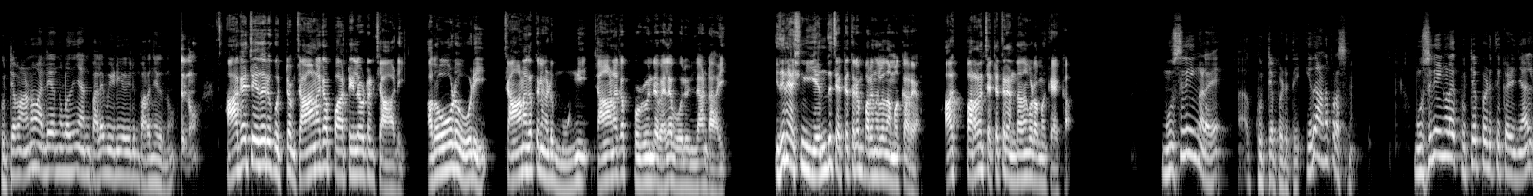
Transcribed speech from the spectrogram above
കുറ്റമാണോ അല്ലേ എന്നുള്ളത് ഞാൻ പല വീഡിയോയിലും പറഞ്ഞിരുന്നു. ആകെ ചെയ്തൊരു കുറ്റം ചാണക പാർട്ടിയിലോട്ട് ചാടി. അതോടുകൂടി ചാണകത്തിൽ അങ്ങോട്ട് മുങ്ങി ചാണകപ്പുഴുവിന്റെ വില പോലും ഇല്ലാണ്ടായി. ഇതിനുശേഷം എന്ത് ചെറ്റത്തരം പറയുന്നുള്ളത് നമുക്കറിയാം. ആ പറഞ്ഞ ചെറ്റത്തരം എന്താണെന്ന് കൂടെ നമുക്ക് കേൾക്കാം. മുസ്ലിങ്ങളെ കുറ്റപ്പെടുത്തി. ഇതാണ് പ്രശ്നം. മുസ്ലിങ്ങളെ കുറ്റപ്പെടുത്തി കഴിഞ്ഞാൽ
